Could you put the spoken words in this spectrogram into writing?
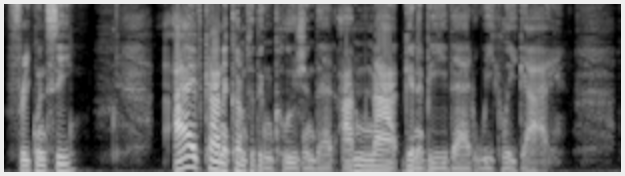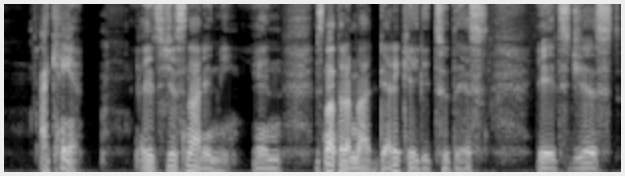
frequency, I've kind of come to the conclusion that I'm not going to be that weekly guy. I can't. It's just not in me. And it's not that I'm not dedicated to this. It's just,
